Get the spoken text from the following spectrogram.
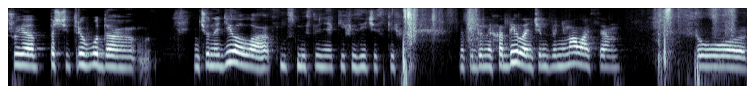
що я почти три года нічого не делала, ну, в смысле ніяких фізичних, нікуди не ходила, нічим не займалася, то ой,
